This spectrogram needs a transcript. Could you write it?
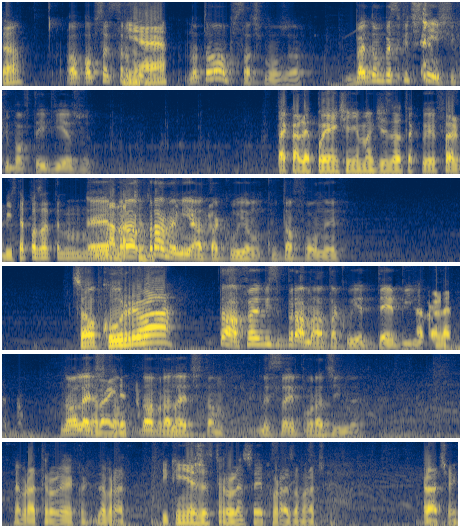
Co? O, obsać strażników? Nie. No to obsać może. Będą bezpieczniejsi chyba w tej wieży. Tak, ale pojęcie nie ma, gdzie zaatakuje Felbist. A poza tym E, bra czym... bramy mnie atakują, kutafony. Co, kurwa? Ta, Felbis bramę atakuje, debil. Dobra, lecę tam. No leć Dobra, tam, dobra, leć tam. My sobie poradzimy. Dobra, trolle jakoś... Dobra, pikinierzy z trolem sobie poradzą raczej. Raczej.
